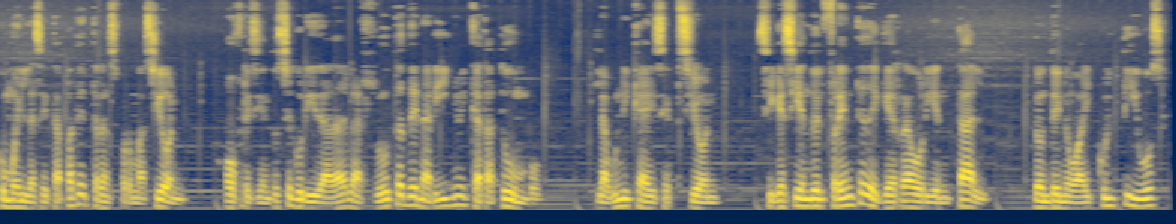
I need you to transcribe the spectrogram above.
como en las etapas de transformación, ofreciendo seguridad a las rutas de Nariño y Catatumbo. La única excepción sigue siendo el Frente de Guerra Oriental, donde no hay cultivos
